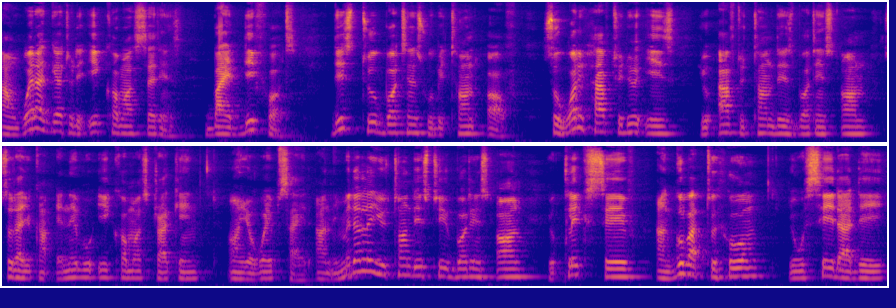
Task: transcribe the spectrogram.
and when I get to the e-commerce settings, by default, these two buttons will be turned off. So what you have to do is you have to turn these buttons on so that you can enable e-commerce tracking on your website. And immediately you turn these two buttons on, you click save and go back to home, you will see that the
